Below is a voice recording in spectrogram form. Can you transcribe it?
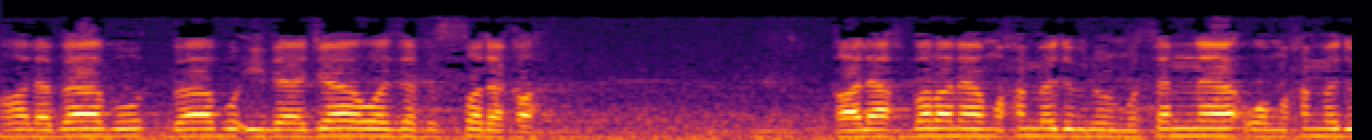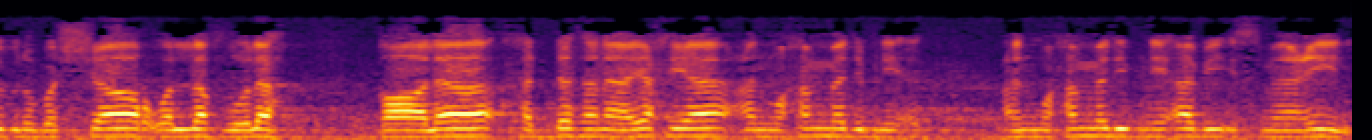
قال باب باب إذا جاوز في الصدقة. قال أخبرنا محمد بن المثنى ومحمد بن بشار واللفظ له. قال حدثنا يحيى عن محمد بن عن محمد بن أبي إسماعيل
